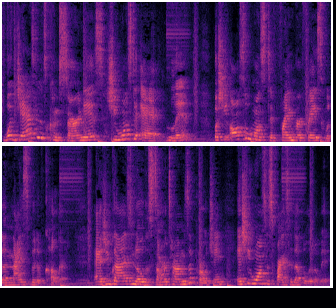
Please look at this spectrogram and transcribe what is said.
What Jasmine's concern is, she wants to add length, but she also wants to frame her face with a nice bit of color. As you guys know, the summertime is approaching and she wants to spice it up a little bit.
